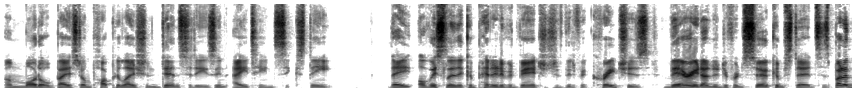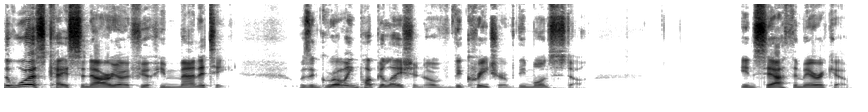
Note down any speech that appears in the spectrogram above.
a model based on population densities in 1816 they obviously the competitive advantage of the different creatures varied under different circumstances, but in the worst case scenario for humanity was a growing population of the creature of the monster in South America.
